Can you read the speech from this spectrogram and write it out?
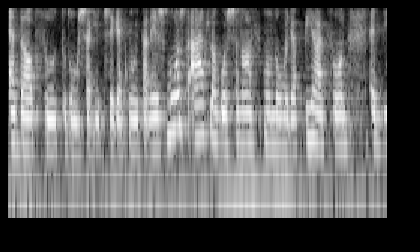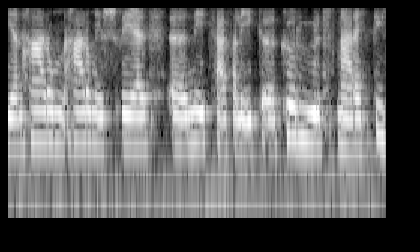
ebbe abszolút tudunk segítséget nyújtani. És most átlagosan azt mondom, hogy a piacon egy ilyen 3-3,5-4 százalék körül már egy 10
